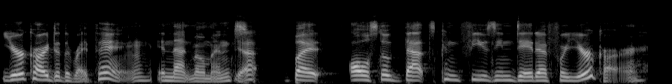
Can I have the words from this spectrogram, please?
Your car did the right thing in that moment. Yeah. But also that's confusing data for your car.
